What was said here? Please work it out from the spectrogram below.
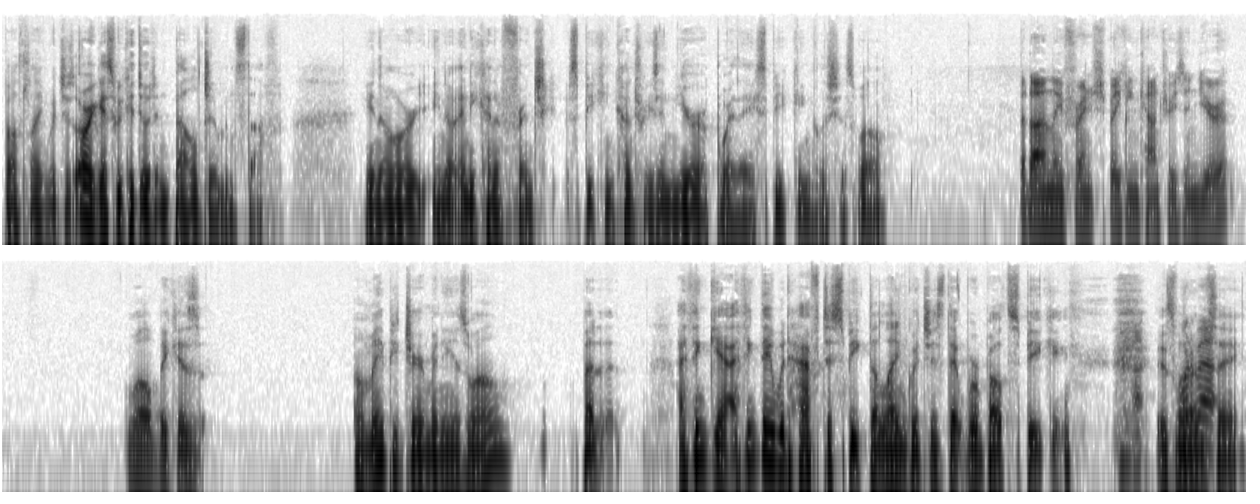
both languages. Or I guess we could do it in Belgium and stuff. You know, or you know, any kind of French speaking countries in Europe where they speak English as well. But only French speaking countries in Europe? Well, because oh, maybe Germany as well. But I think yeah, I think they would have to speak the languages that we're both speaking. Uh, is what, I'm saying.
